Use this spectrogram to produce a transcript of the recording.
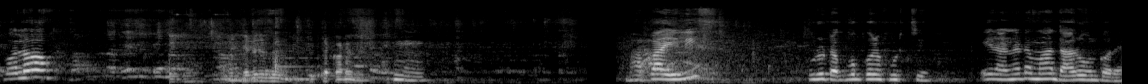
বলো। এটা যদি ঠিকঠাক কাটা যায় ভাপা ইলিশ পুরো টকবক করে ফুটছে। এই রান্নাটা মা দারুণ করে।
